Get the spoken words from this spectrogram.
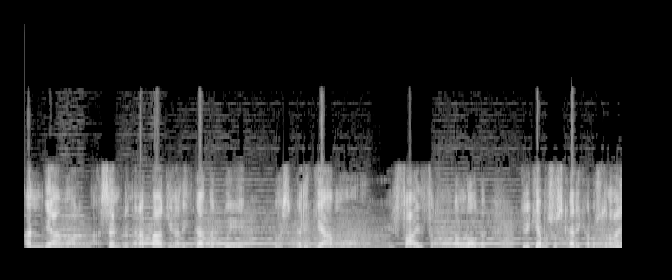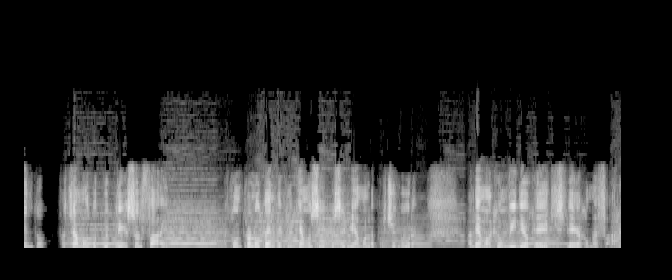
andiamo sempre nella pagina linkata qui, dove scarichiamo il file, facciamo download, clicchiamo su scarica lo strumento, facciamo doppio clic sul file controllo utente clicchiamo sì, poi seguiamo la procedura. Abbiamo anche un video che ci spiega come fare.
